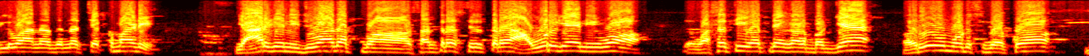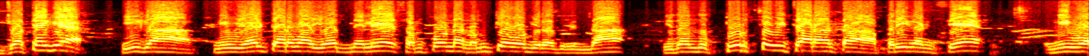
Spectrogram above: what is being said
ಇಲ್ವಾ ಅನ್ನೋದನ್ನ ಚೆಕ್ ಮಾಡಿ. ಯಾರಿಗೆ ನಿಜವಾದ ಸಂತ್ರಸ್ತಿರ್ತಾರೆ ಅವ್ರಿಗೆ ನೀವು ವಸತಿ ಯೋಜನೆಗಳ ಬಗ್ಗೆ ಅರಿವು ಮೂಡಿಸ್ಬೇಕು. ಜೊತೆಗೆ ಈಗ ನೀವು ಹೇಳ್ತಾ ಇರುವ ಯೋಜನೆಯಲ್ಲಿ ಸಂಪೂರ್ಣ ನಂಬಿಕೆ ಹೋಗಿರೋದ್ರಿಂದ ಇದೊಂದು ತುರ್ತು ವಿಚಾರ ಅಂತ ಪರಿಗಣಿಸಿ ನೀವು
